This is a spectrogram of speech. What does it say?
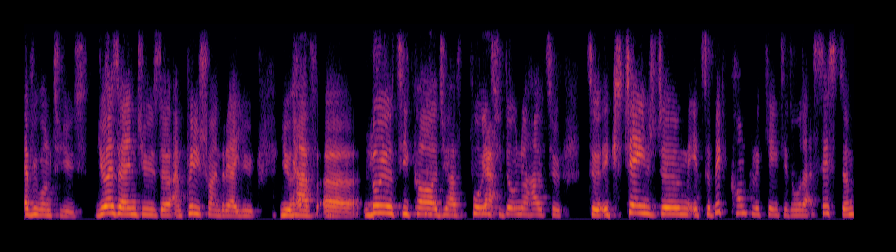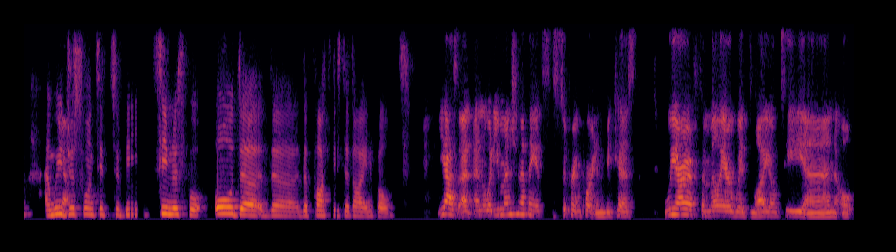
everyone to use. You as an end user, I'm pretty sure, Andrea, you you yeah. have a loyalty cards, you have points, yeah. you don't know how to, to exchange them. It's a bit complicated, all that system. And we yeah. just want it to be seamless for all the, the, the parties that are involved. Yes, and, and what you mentioned, I think it's super important because we are familiar with loyalty and oh,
